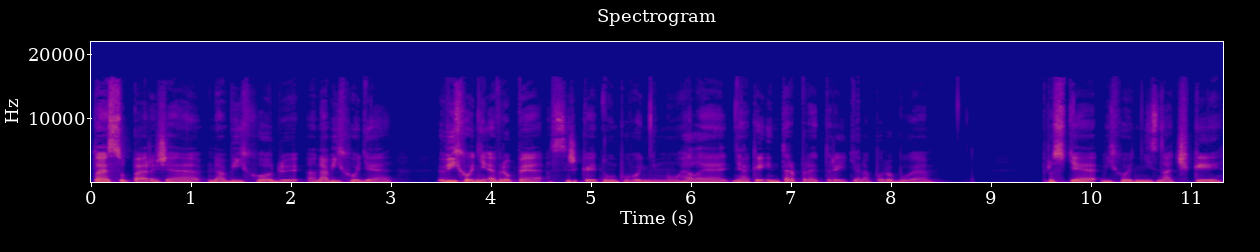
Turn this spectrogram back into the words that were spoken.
To je super, že na, východ, na východě, východní Evropě, asi říkají tomu původnímu, hele, je nějaký interpret, který tě napodobuje. Prostě východní značky,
